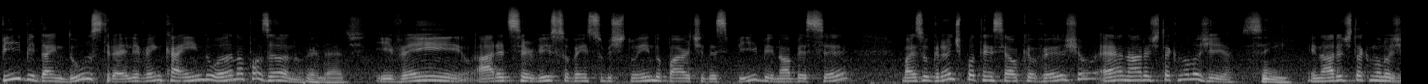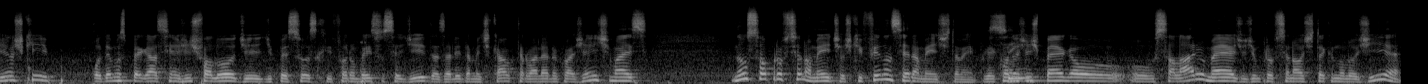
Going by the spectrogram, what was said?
PIB da indústria ele vem caindo ano após ano. Verdade. E vem a área de serviço vem substituindo parte desse PIB no ABC, mas o grande potencial que eu vejo é na área de tecnologia. Sim. E na área de tecnologia, acho que podemos pegar assim, a gente falou de, de pessoas que foram bem sucedidas ali da Medical que trabalharam com a gente, mas não só profissionalmente, acho que financeiramente também. Porque Sim. quando a gente pega o, o, salário médio de um profissional de tecnologia,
